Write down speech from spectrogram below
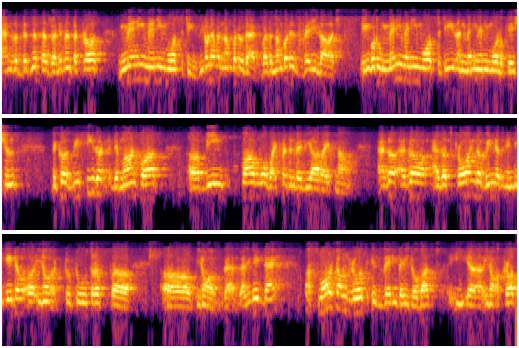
and the business has relevance across many, many more cities. We don't have a number to that, but the number is very large. We can go to many, many more cities and many, many more locations because we see the demand for us uh, being far more widespread than where we are right now as a as a as a straw in the wind as an indicator, uh, you know, to to sort of uh, uh, you know validate that. A small town growth is very very robust, uh, you know, across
